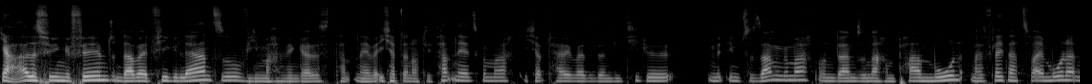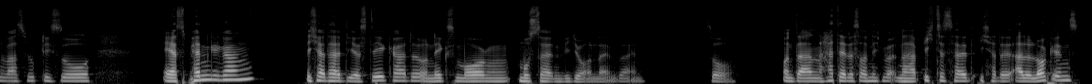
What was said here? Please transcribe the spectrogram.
ja, alles für ihn gefilmt und dabei halt viel gelernt, so, wie machen wir ein geiles Thumbnail. Ich habe dann auch die Thumbnails gemacht, ich habe teilweise dann die Titel mit ihm zusammen gemacht und dann so nach ein paar Monaten, vielleicht nach zwei Monaten war es wirklich so, er ist pennen gegangen, ich hatte halt die SD-Karte und nächsten Morgen musste halt ein Video online sein. So. Und dann hat er das auch nicht mehr, dann habe ich das halt, ich hatte alle Logins,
